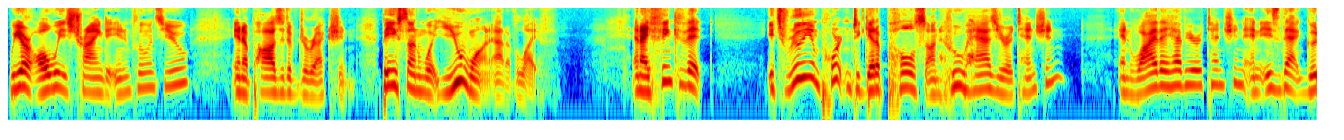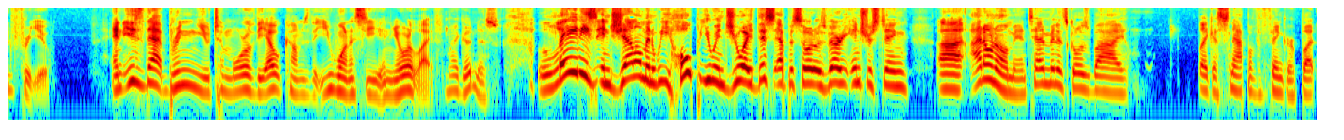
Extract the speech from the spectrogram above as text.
we are always trying to influence you in a positive direction based on what you want out of life. And I think that it's really important to get a pulse on who has your attention and why they have your attention and is that good for you? And is that bringing you to more of the outcomes that you want to see in your life? My goodness. Ladies and gentlemen, we hope you enjoyed this episode. It was very interesting. Uh, I don't know, man. 10 minutes goes by like a snap of a finger, but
